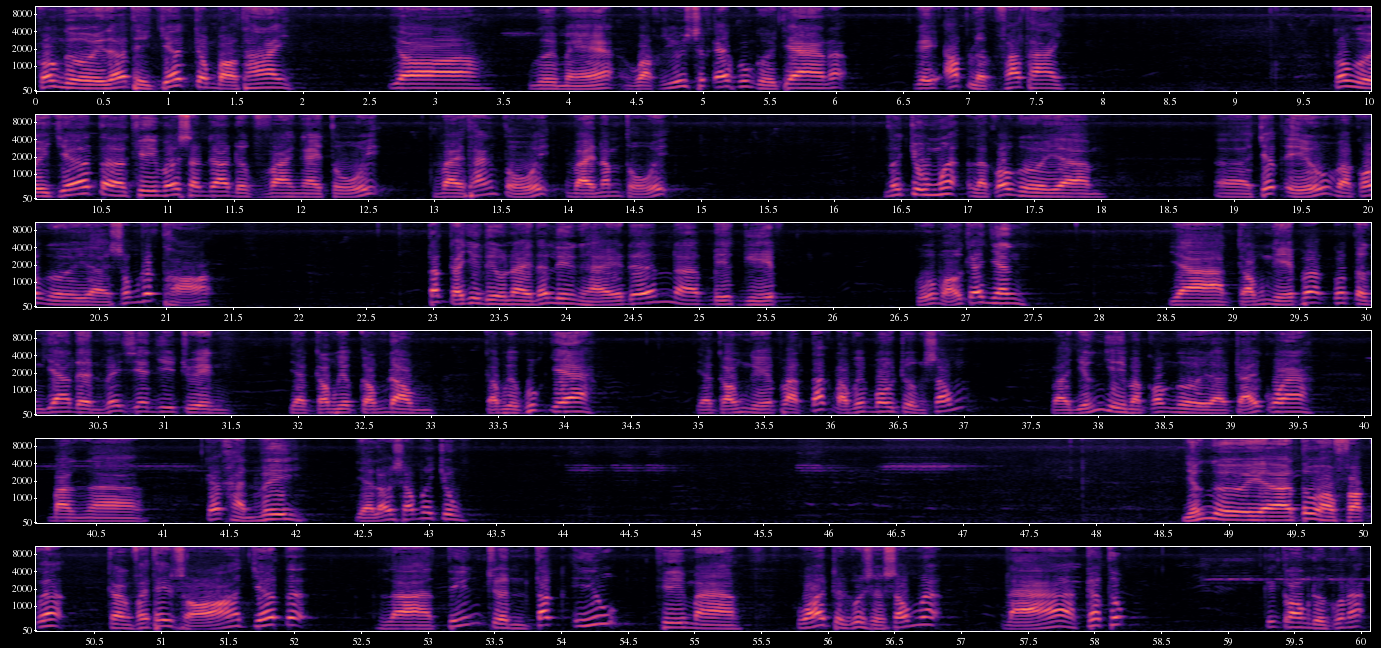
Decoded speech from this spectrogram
Có người đó thì chết trong bào thai do người mẹ hoặc dưới sức ép của người cha đó gây áp lực phá thai. Có người chết ờ, khi mới sinh ra được vài ngày tuổi vài tháng tuổi vài năm tuổi. Nói chung á, là có người à, à, chết yểu và có người à, sống rất thọ tất cả những điều này nó liên hệ đến à, biệt nghiệp của mỗi cá nhân. Và cộng nghiệp có từng gia đình với gen di truyền và cộng nghiệp cộng đồng cộng nghiệp quốc gia. Và cộng nghiệp và tác động với môi trường sống và những gì mà con người là trải qua bằng à, các hành vi và lối sống nói chung. Những người à, tu học Phật đó cần phải thấy rõ chết đó, là tiến trình tất yếu khi mà quá trình của sự sống đó đã kết thúc cái con đường của nó.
